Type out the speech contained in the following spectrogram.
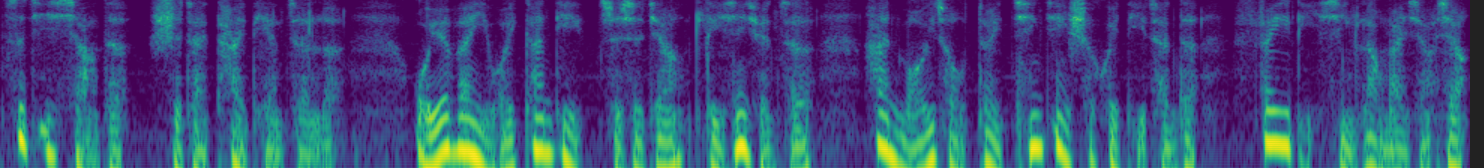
自己想的实在太天真了。我原本以为甘地只是将理性选择和某一种对亲近社会底层的非理性浪漫想象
